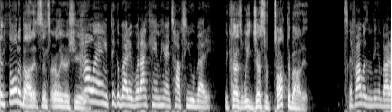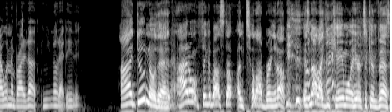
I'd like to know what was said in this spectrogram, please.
even thought about it since earlier this year. How I ain't think about it, but I came here and talked to you about it. Because we just talked about it. If I wasn't thinking about it, I wouldn't have brought it up. And you know that, David. I do know that. I don't think about stuff until I bring it up. It's not like you came on here to confess.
